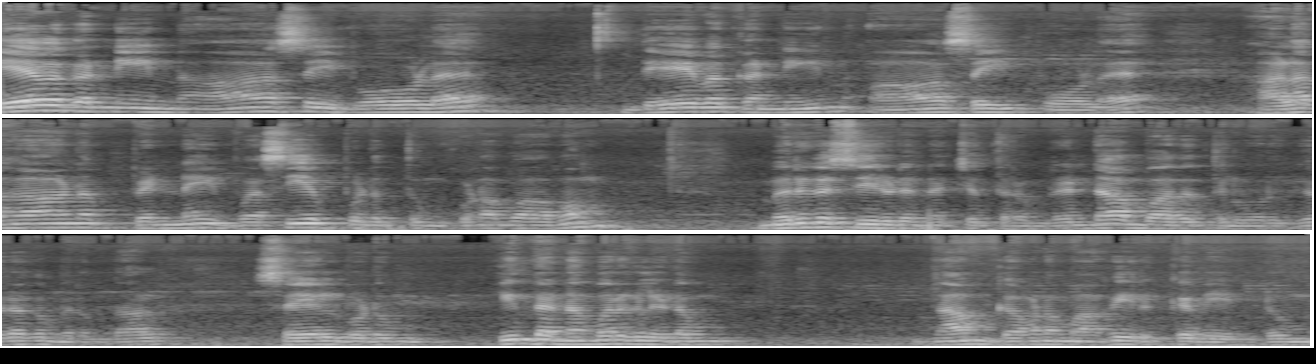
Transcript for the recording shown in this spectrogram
தேவகண்ணியின் ஆசை போல தேவகண்ணியின் ஆசை போல அழகான பெண்ணை வசியப்படுத்தும் குணபாவம் மிருகசீரிட நட்சத்திரம் ரெண்டாம் பாதத்தில் ஒரு கிரகம் இருந்தால் செயல்படும். இந்த நபர்களிடம் நாம் கவனமாக இருக்க வேண்டும்.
